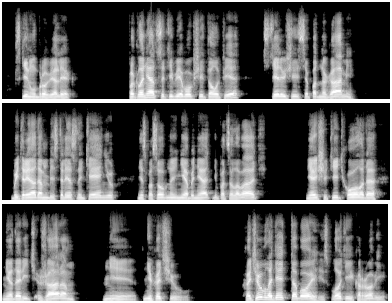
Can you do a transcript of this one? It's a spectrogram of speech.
— скинул брови Олег. — Поклоняться тебе в общей толпе, стелющейся под ногами? Быть рядом бестелесной тенью, не способной ни обнять, ни поцеловать? Не ощутить холода, не одарить жаром? Нет, не хочу. Хочу владеть тобой из плоти и крови,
